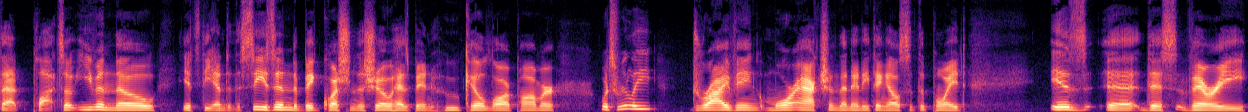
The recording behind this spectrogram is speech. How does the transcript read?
that plot. So even though it's the end of the season, the big question of the show has been who killed Laura Palmer. What's really driving more action than anything else at the point is uh, this very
